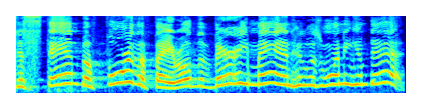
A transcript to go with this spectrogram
to stand before the Pharaoh, the very man who was wanting him dead.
